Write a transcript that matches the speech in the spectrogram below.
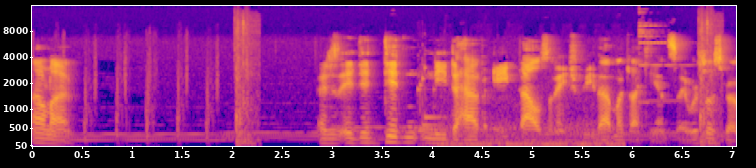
I don't know. I just it, it didn't need to have 8,000 HP. That much I can say. We're supposed to go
